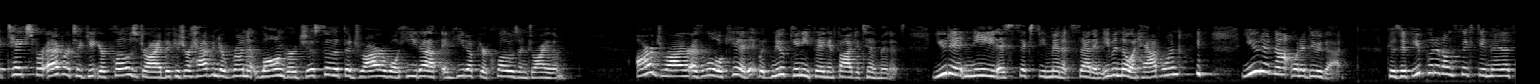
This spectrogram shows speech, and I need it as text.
it takes forever to get your clothes dry because you're having to run it longer just so that the dryer will heat up and heat up your clothes and dry them. Our dryer as a little kid, it would nuke anything in five to ten minutes. You didn't need a 60 minute setting, even though it had one. you did not want to do that. Because if you put it on 60 minutes,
